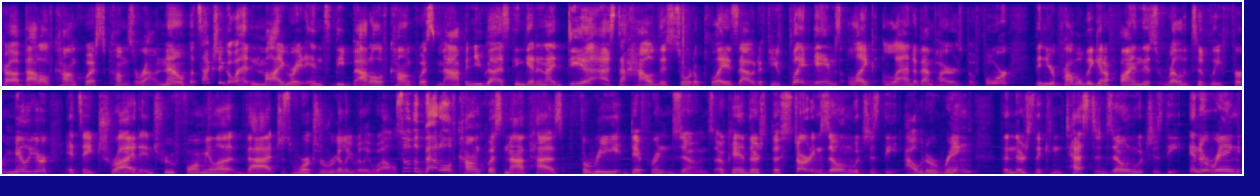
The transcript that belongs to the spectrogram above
uh, battle of conquest comes around. Now let's actually go ahead and migrate into the battle of conquest map and you guys can get an idea as to how this sort of plays out. If you've played games like land of empires before then you're probably going to find this relatively familiar. It's a tried and true formula that just works really really well. So the battle of conquest map has three different zones okay? There's the starting zone which is the outer ring. Then there's the contested zone which is the inner ring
